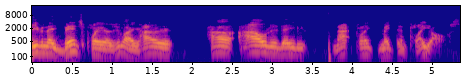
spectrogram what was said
even they bench players, you're like, how did how how did they not play, make the playoffs.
